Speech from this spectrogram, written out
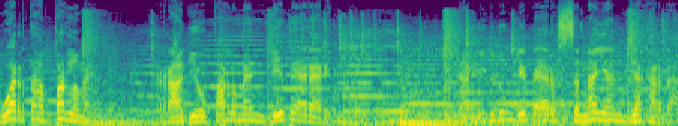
Warta Parlemen, Radio Parlemen DPR RI. Dari Gedung DPR Senayan, Jakarta.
